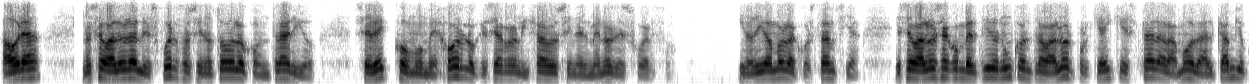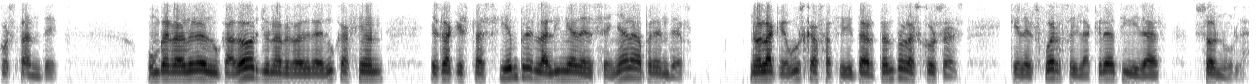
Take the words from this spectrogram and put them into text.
Ahora no se valora el esfuerzo, sino todo lo contrario. Se ve como mejor lo que se ha realizado sin el menor esfuerzo y no digamos la constancia. Ese valor se ha convertido en un contravalor porque hay que estar a la moda, al cambio constante. Un verdadero educador y una verdadera educación es la que está siempre en la línea de enseñar a aprender, no la que busca facilitar tanto las cosas que el esfuerzo y la creatividad son nulas.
